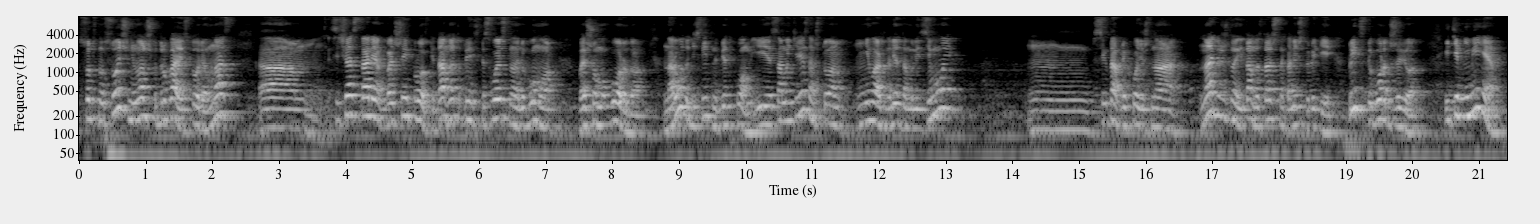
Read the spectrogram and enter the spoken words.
Собственно, в Сочи немножечко другая история. У нас э, сейчас стали большие пробки, да, но это, в принципе, свойственно любому большому городу. Народу действительно битком. И самое интересное, что неважно, летом или зимой, всегда приходишь на набережную, и там достаточное количество людей. В принципе, город живет. И тем не менее,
